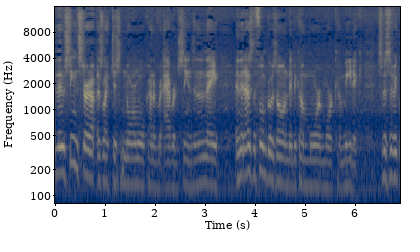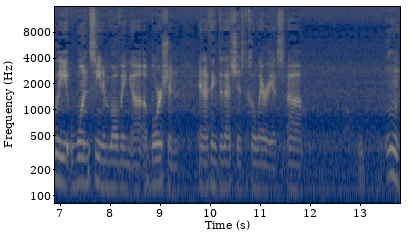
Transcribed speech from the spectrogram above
those scenes start out as like just normal kind of average scenes, and then they, and then as the film goes on, they become more and more comedic. Specifically, one scene involving uh, abortion and I think that that's just hilarious. Uh, mm,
